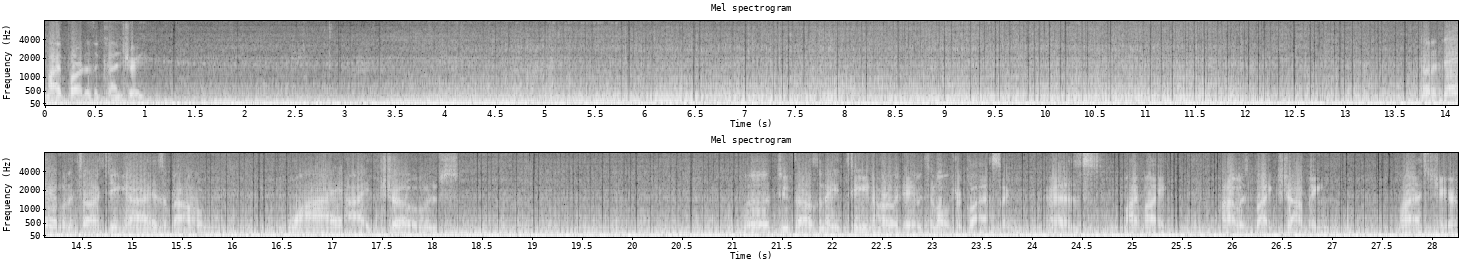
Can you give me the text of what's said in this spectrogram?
my part of the country. So today I'm going to talk to you guys about why I chose the 2018 Harley Davidson Ultra Classic as my bike when I was bike shopping last year.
